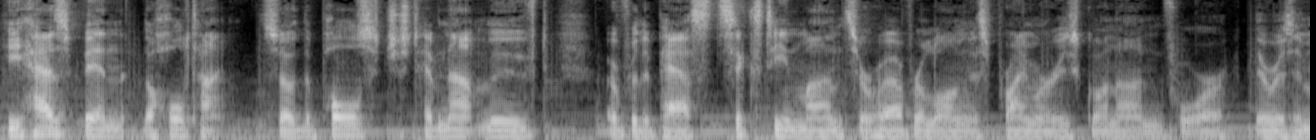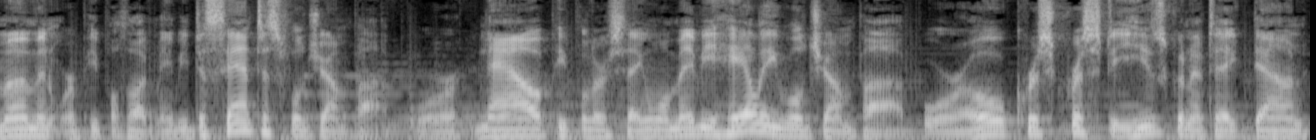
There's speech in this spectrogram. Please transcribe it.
he has been the whole time. So the polls just have not moved over the past 16 months or however long this primary is going on for. There was a moment where people thought maybe DeSantis will jump up, or now people are saying, well, maybe Haley will jump up, or oh, Chris Christie, he's going to take down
